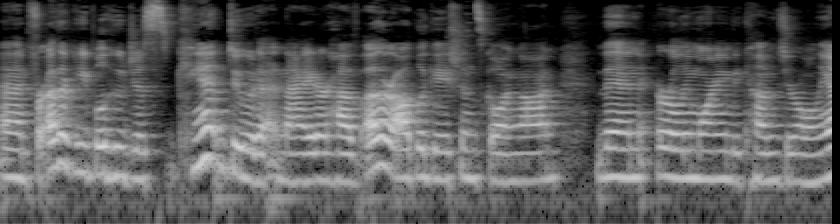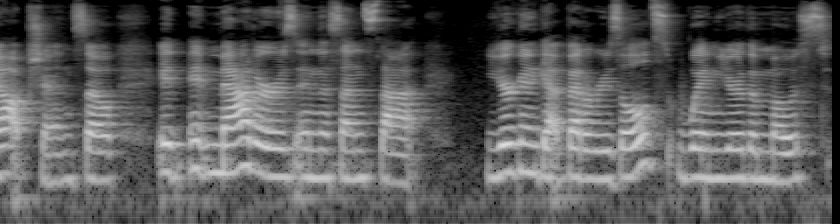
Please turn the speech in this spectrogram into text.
And for other people who just can't do it at night or have other obligations going on, then early morning becomes your only option. So it, it matters in the sense that you're going to get better results when you're the most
